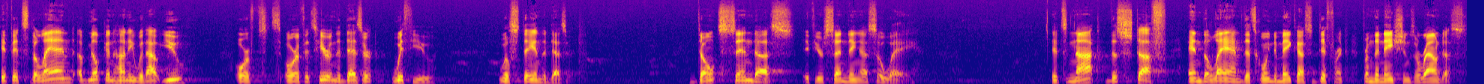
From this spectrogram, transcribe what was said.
If it's the land of milk and honey without you, or if, or if it's here in the desert with you, we'll stay in the desert. Don't send us if you're sending us away. It's not the stuff and the land that's going to make us different from the nations around us.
